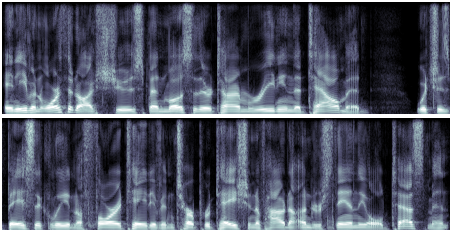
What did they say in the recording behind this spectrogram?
And even Orthodox Jews spend most of their time reading the Talmud which is basically an authoritative interpretation of how to understand the Old Testament,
